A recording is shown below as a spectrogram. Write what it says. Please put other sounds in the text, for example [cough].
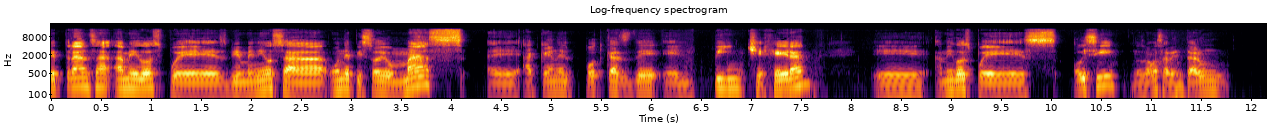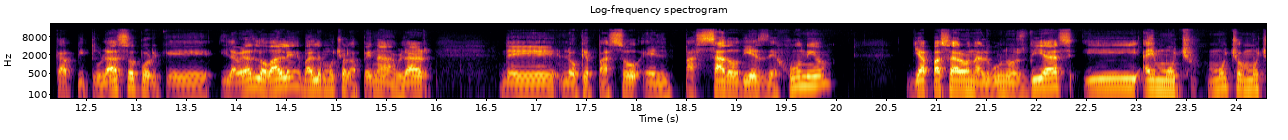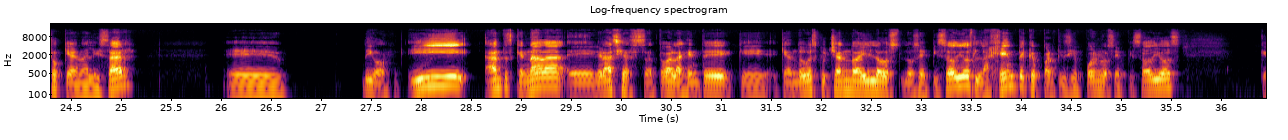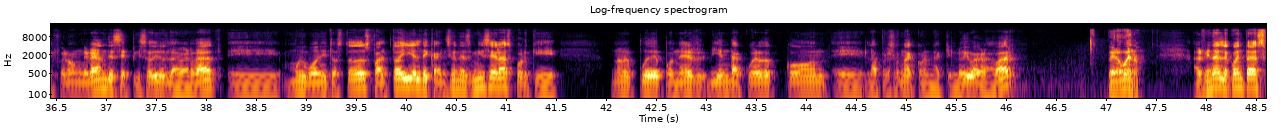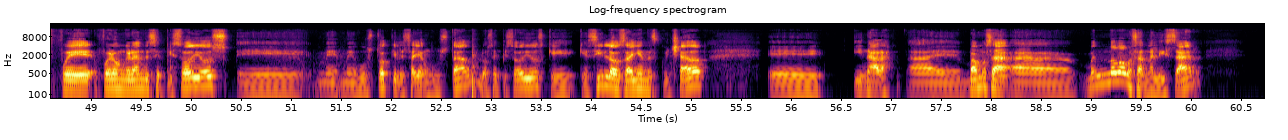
¿Qué tranza amigos? Pues bienvenidos a un episodio más eh, acá en el podcast de El Pinche Jera. Eh, amigos, pues hoy sí nos vamos a aventar un capitulazo porque, y la verdad lo vale, vale mucho la pena hablar de lo que pasó el pasado 10 de junio. Ya pasaron algunos días y hay mucho, mucho, mucho que analizar. Eh, digo, y antes que nada, eh, gracias a toda la gente que, que anduvo escuchando ahí los, los episodios, la gente que participó en los episodios, que fueron grandes episodios, la verdad, eh, muy bonitos todos. Faltó ahí el de canciones míseras porque no me pude poner bien de acuerdo con eh, la persona con la que lo iba a grabar. Pero bueno, al final de cuentas fue, fueron grandes episodios. Me, me, gustó que les hayan gustado los episodios, que, que sí los hayan escuchado. Eh, y nada, eh, vamos a, Bueno, no vamos a analizar,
